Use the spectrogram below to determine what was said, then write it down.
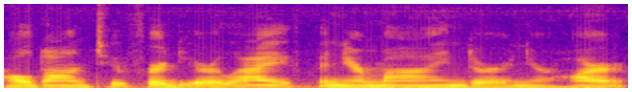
held on to for dear life in your mind or in your heart?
